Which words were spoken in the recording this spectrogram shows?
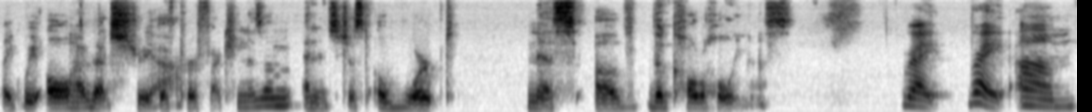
Like we all have that streak yeah. of perfectionism and it's just a warpedness of the call to holiness. Right, right. Um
